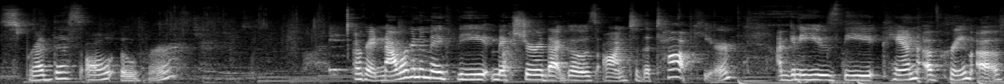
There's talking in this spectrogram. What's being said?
Spread this all over. Okay, now we're gonna make the mixture that goes onto the top here. I'm gonna use the can of cream of.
